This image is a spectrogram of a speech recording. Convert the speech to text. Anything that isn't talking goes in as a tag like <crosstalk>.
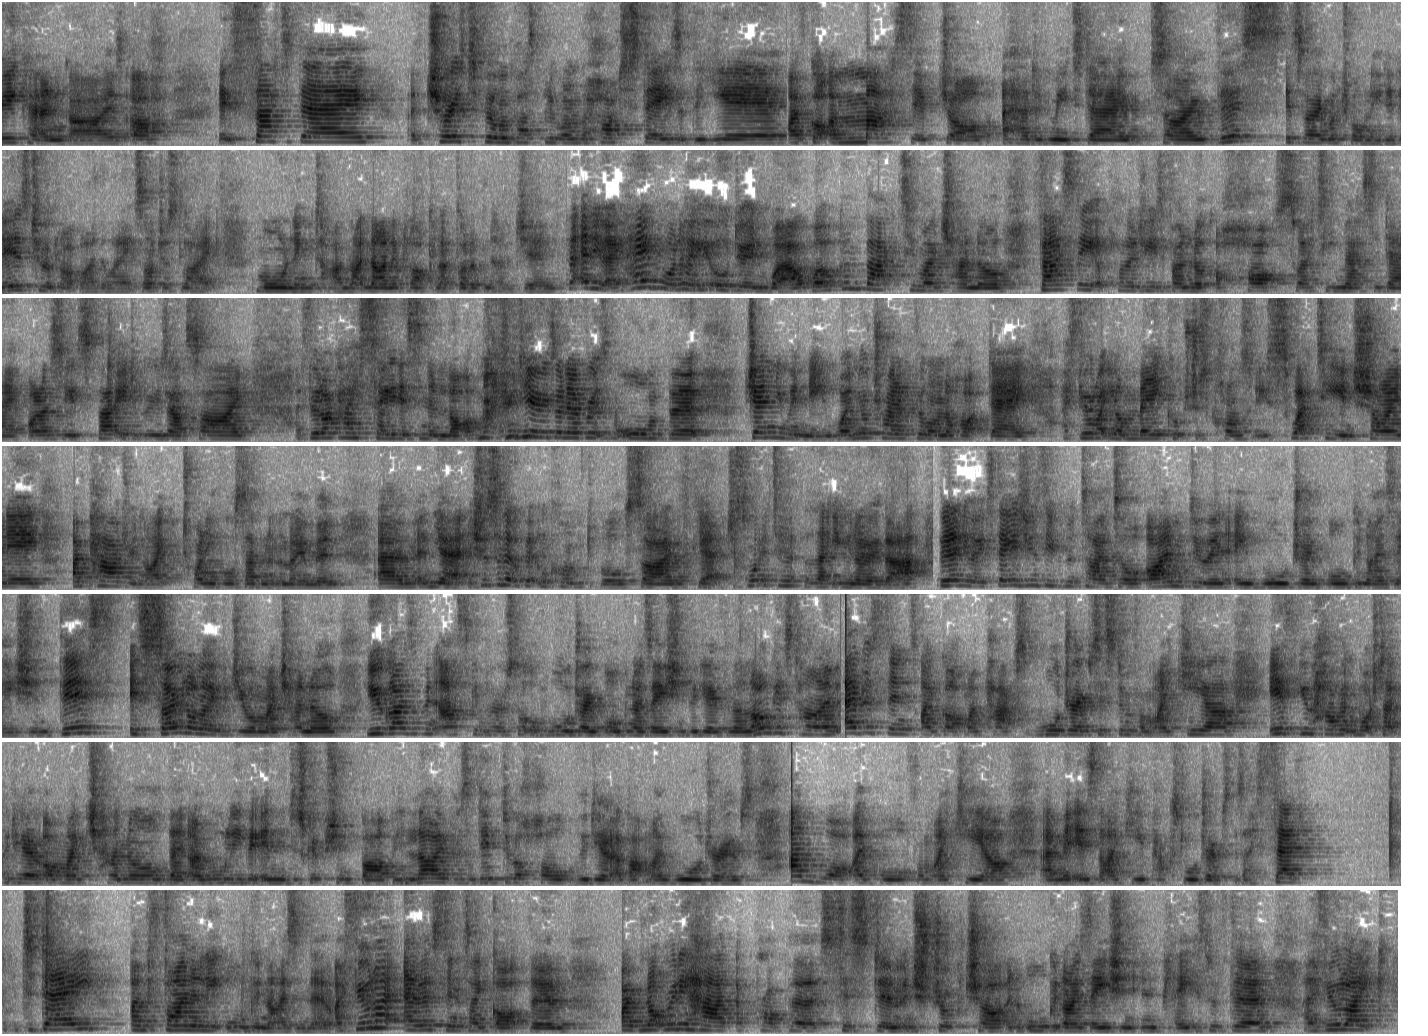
weekend, guys. Oh, it's Saturday. I've chose to film in possibly one of the hottest days of the year. I've got a massive job ahead of me today. So this is very much well needed. It is two o'clock by the way. It's not just like morning time, like nine o'clock and I've got up and had a gym. But anyway, hey everyone, I hope you're all doing well. Welcome back to my channel. Firstly, apologies if I look a hot, sweaty mess today. Honestly, it's 30 degrees outside. I feel like I say this in a lot of my <laughs> videos whenever it's warm, but genuinely, when you're trying to film on a hot day, I feel like your makeup's just constantly sweaty and shiny. I'm powdering like 24 7 at the moment. Um, and yeah it's just a little bit uncomfortable so yeah just wanted to let you know that. But anyway today as you can see from the title I'm doing a wardrobe organization. This is so long overdue on my channel. You guys have been asking for a sort of wardrobe organization video for the longest time. Ever since I got my Pax wardrobe system from Ikea. If you haven't watched that video on my channel then I will leave it in the description bar below because I did do a whole video about my wardrobes and what I bought from Ikea. Um, it is the Ikea Pax wardrobes as I said today I'm finally organising them. I feel like ever since I got them, I've not really had a proper system and structure and organisation in place with them. I feel like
